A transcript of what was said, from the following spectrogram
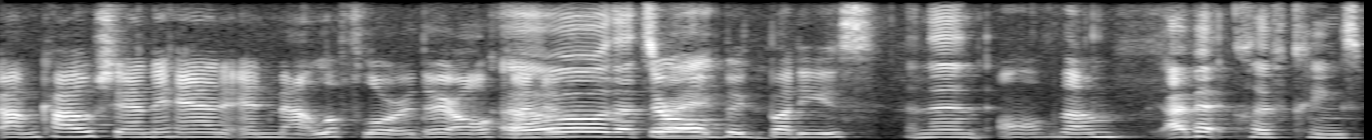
um, Kyle Shanahan, and Matt LaFleur. They're all kind Oh, of that's they're all big buddies, And then all of them. I bet Cliff Kings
